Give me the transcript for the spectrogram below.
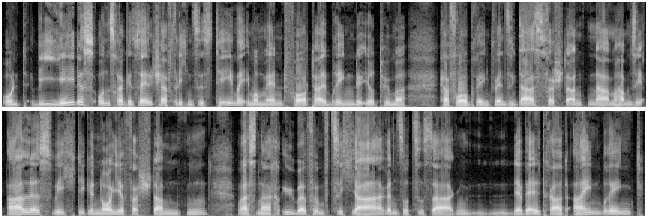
Und wie jedes unserer gesellschaftlichen Systeme im Moment vorteilbringende Irrtümer hervorbringt. Wenn Sie das verstanden haben, haben Sie alles Wichtige Neue verstanden, was nach über 50 Jahren sozusagen der Weltrat einbringt,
